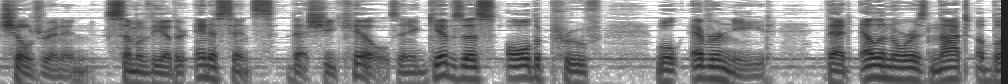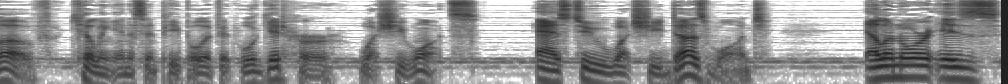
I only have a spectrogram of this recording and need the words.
children and some of the other innocents that she kills. And it gives us all the proof will ever need that Elinor is not above killing innocent people if it will get her what she wants. As to what she does want, Elinor is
